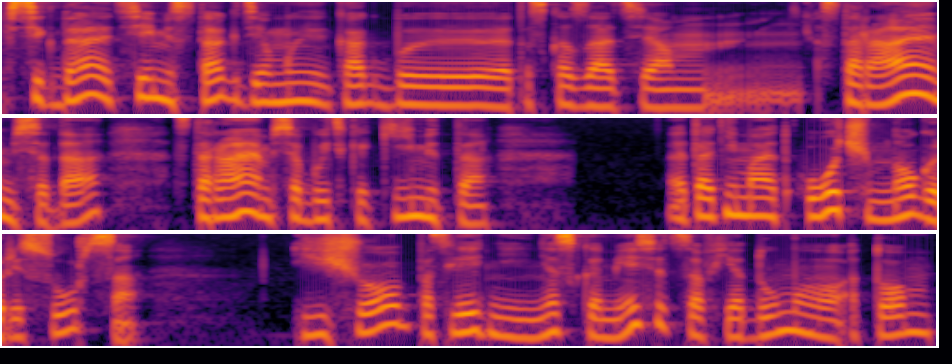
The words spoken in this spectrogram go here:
всегда те места, где мы, как бы это сказать, стараемся, да, стараемся быть какими-то, это отнимает очень много ресурса. Еще последние несколько месяцев я думаю о том,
